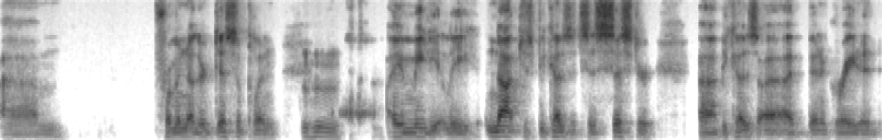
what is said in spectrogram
um, from another discipline, mm-hmm. uh, I immediately, not just because it's his sister, uh, because I, have been a great ad-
